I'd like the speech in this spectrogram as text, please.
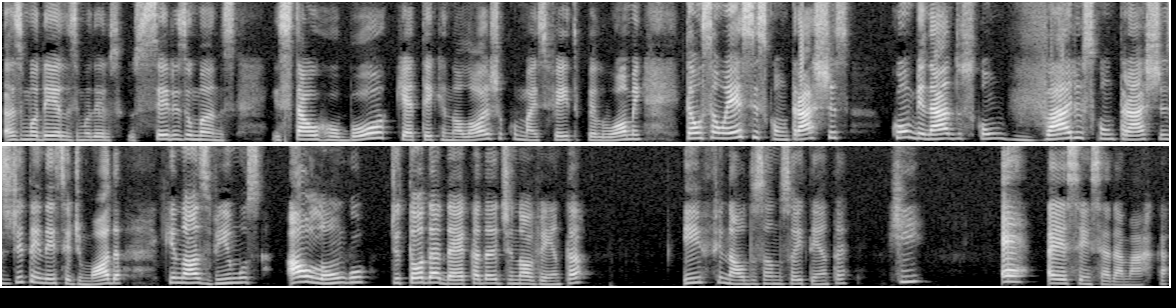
as modelos e modelos, os seres humanos, está o robô, que é tecnológico, mas feito pelo homem. Então, são esses contrastes combinados com vários contrastes de tendência de moda que nós vimos ao longo de toda a década de 90 e final dos anos 80, que é a essência da marca,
